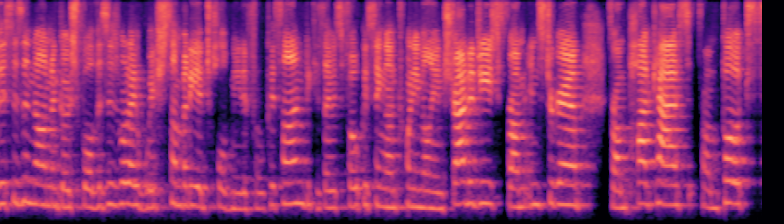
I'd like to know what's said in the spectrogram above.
this is a non negotiable. This is what I wish somebody had told me to focus on because I was focusing on 20 million strategies from Instagram, from podcasts, from books,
